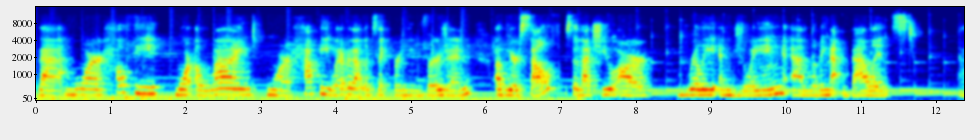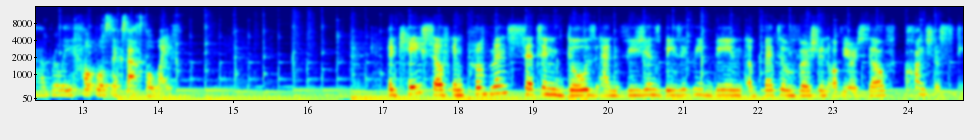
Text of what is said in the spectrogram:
that more healthy, more aligned, more happy, whatever that looks like for you, version of yourself so that you are really enjoying and living that balanced, uh, really helpful, successful life. A case of improvement, setting goals and visions, basically being a better version of yourself consciously.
